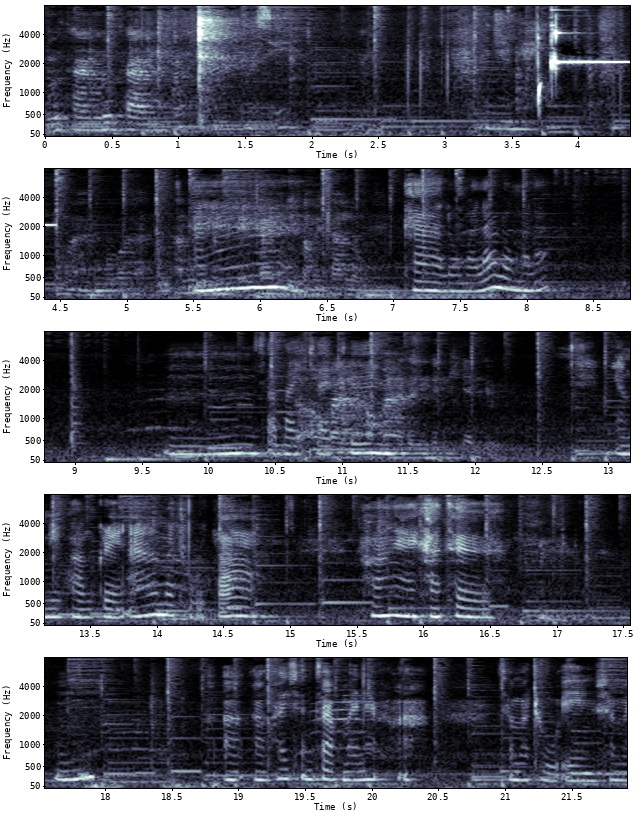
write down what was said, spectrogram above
รู้ทางรู้ทางดูสิเป็นยังไงเข้ามาเพราะว่าถ้ามีมันใกล้ๆนี่ก็ไม่กล้าลงค่ะลงมาแล้วลงมาแล้วอืมสบายใจขึ้นออกมาจะยังเครียดอยู่ยังมีความเกรงอ้ามาถูต้าว่าไงคะเธออืมอะอะให้ฉันจับไหมเนี่ยอะจะมาถูเองใช่ไหม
